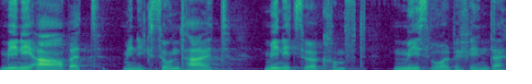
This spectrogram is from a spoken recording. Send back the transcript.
meine Arbeit, meine Gesundheit, meine Zukunft, mein Wohlbefinden,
